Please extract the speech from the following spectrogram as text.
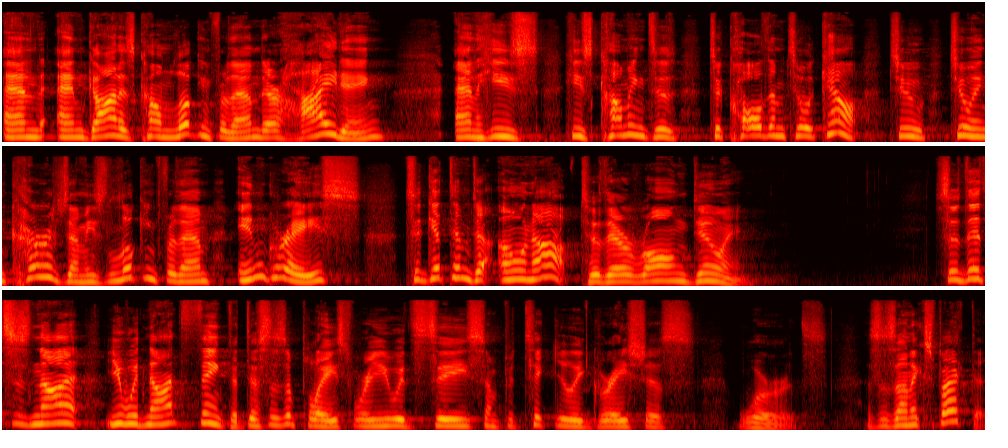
And, and God has come looking for them. They're hiding, and He's, he's coming to, to call them to account, to, to encourage them. He's looking for them in grace to get them to own up to their wrongdoing. So, this is not, you would not think that this is a place where you would see some particularly gracious words. This is unexpected.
